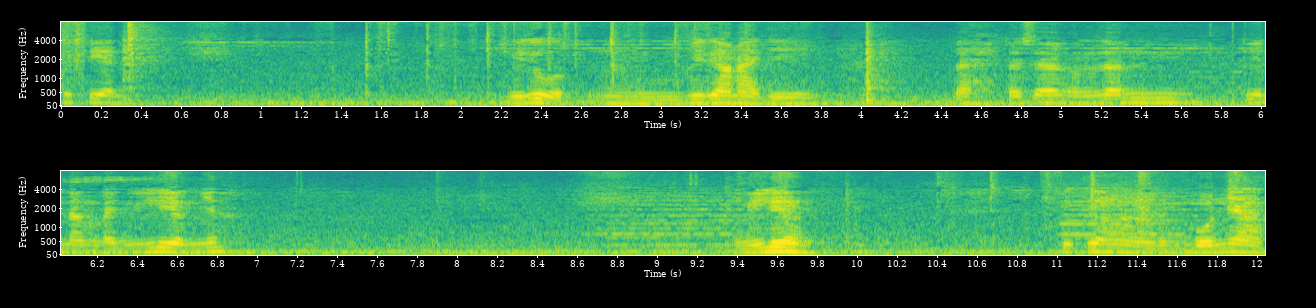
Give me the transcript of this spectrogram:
trước tiên, ví dụ video này thì, đây, tôi sẽ hướng dẫn kỹ năng đánh liêng nhé. Đánh liêng. Trước tiên là bốn nhà.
